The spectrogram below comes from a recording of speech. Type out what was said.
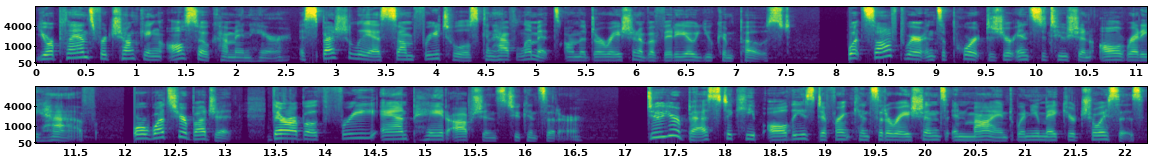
Your plans for chunking also come in here, especially as some free tools can have limits on the duration of a video you can post. What software and support does your institution already have? Or what's your budget? There are both free and paid options to consider. Do your best to keep all these different considerations in mind when you make your choices,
